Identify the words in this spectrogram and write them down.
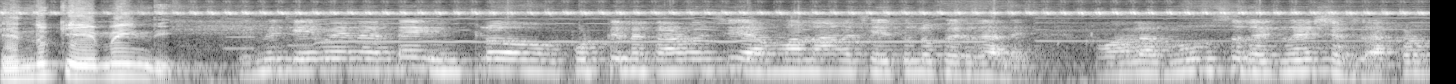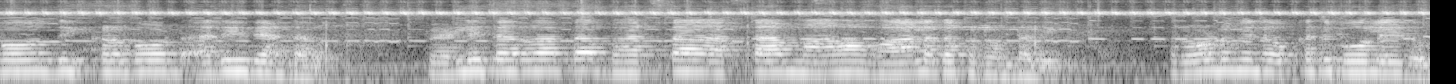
ఎందుకు ఏమైంది? ఎందుకు ఏమైందంటే ఇంట్లో పుట్టిన కాడ నుంచి అమ్మ నాన్న చేతుల్లో పెరగాలి. వాళ్ళ రూల్స్ రెగ్యులేషన్స్ అక్కడ పోవద్దు ఇక్కడ పోవద్దు అది ఇది అంటారు. పెళ్ళి తర్వాత భర్త అత్త మామ వాళ్ళది ఒకటి ఉంటుంది. రోడ్డు మీద ఒక్కటి పోలేదు.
